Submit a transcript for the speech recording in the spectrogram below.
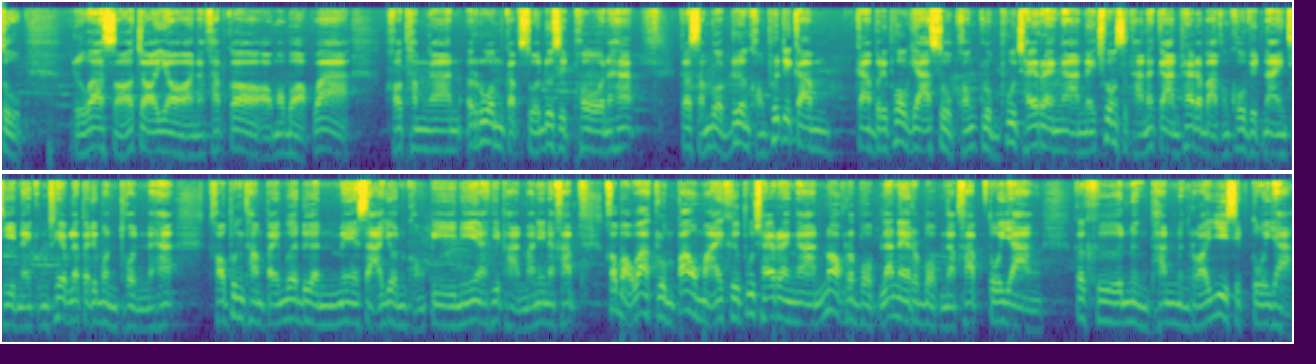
สูบ หรือว่าสอจอยนะครับก็ออกมาบอกว่าเขาทำงานร่วมกับสวนดุสิตโพนะฮะก็สำรวจเรื่องของพฤติกรรม การบริโภคยาสูบของกลุ่มผู้ใช้แรงงานในช่วงสถานการณ์แพร่ระบาดของโควิด -19 ในกรุงเทพและปริมณฑลนะฮะเขาเพิ่งทำไปเมื่อเดือนเมษายนของปีนี้ที่ผ่านมานี่นะครับเขาบอกว่ากลุ่มเป้าหมายคือผู้ใช้แรงงานนอกระบบและในระบบนะครับตัวอย่างก็คือ 1,120 ตัวอย่าง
